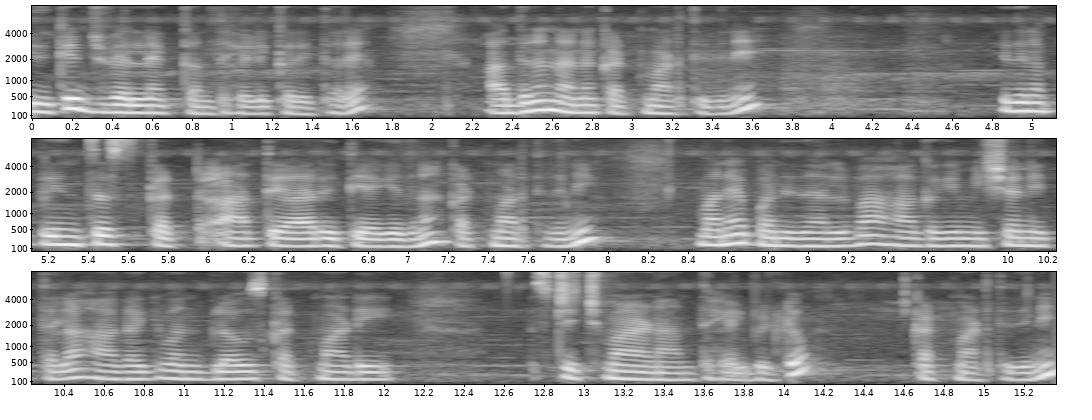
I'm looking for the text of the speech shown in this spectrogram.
ಇದಕ್ಕೆ ಜ್ವೆಲ್ ನೆಕ್ ಅಂತ ಹೇಳಿ ಕರೀತಾರೆ. ಅದನ್ನು ನಾನು ಕಟ್ ಮಾಡ್ತಿದ್ದೀನಿ. ಇದನ್ನು ಪ್ರಿನ್ಸಸ್ ಕಟ್ ಆತ ಆ ರೀತಿಯಾಗಿ ಇದನ್ನು ಕಟ್ ಮಾಡ್ತಿದ್ದೀನಿ. ಮನೆಗೆ ಬಂದಿದ್ದೀನಲ್ವಾ ಹಾಗಾಗಿ ಮಿಷನ್ ಇತ್ತಲ್ಲ? ಹಾಗಾಗಿ ಒಂದು ಬ್ಲೌಸ್ ಕಟ್ ಮಾಡಿ ಸ್ಟಿಚ್ ಮಾಡೋಣ ಅಂತ ಹೇಳಿಬಿಟ್ಟು ಕಟ್ ಮಾಡ್ತಿದ್ದೀನಿ.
